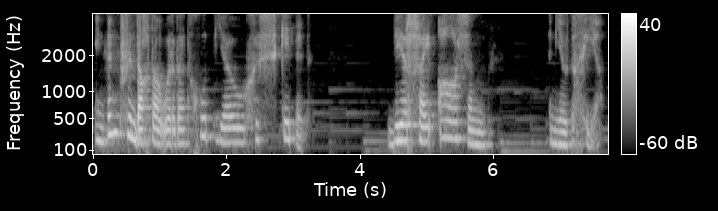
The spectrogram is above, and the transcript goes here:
En dink vandag daaroor dat God jou geskep het deur sy asem in jou te gee.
